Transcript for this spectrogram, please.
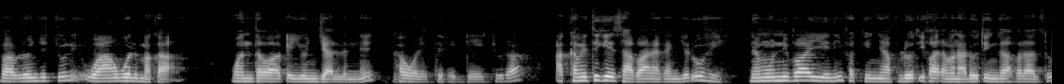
Baabiloon jechuun waan wal makaa wanta waaqayyoon jaallanne kan walitti fidde jechuudha. Akkamitti keessaa baana kan jedhuufi namoonni baay'een fakkeenyaaf looxii faadha manaa looxiin gaafa laaltu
